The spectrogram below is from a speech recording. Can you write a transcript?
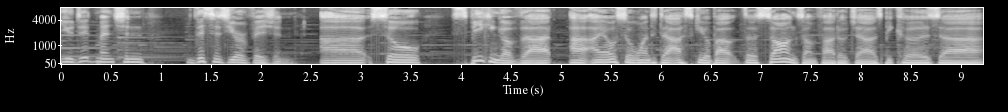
You did mention this is your vision. Uh, so speaking of that, uh, I also wanted to ask you about the songs on Fado Jazz because uh,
